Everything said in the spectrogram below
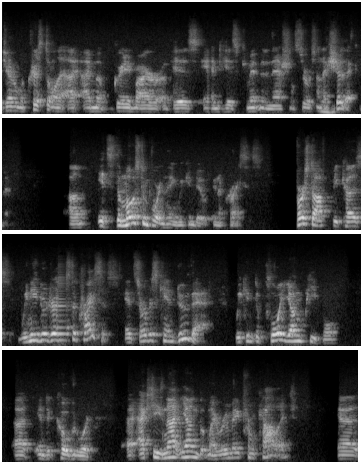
General McChrystal, I, am a great admirer of his and his commitment to national service, and I share that commitment. Um, it's the most important thing we can do in a crisis. First off, because we need to address the crisis, and service can do that. We can deploy young people uh, into COVID work. Uh, actually, he's not young, but my roommate from college, uh,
